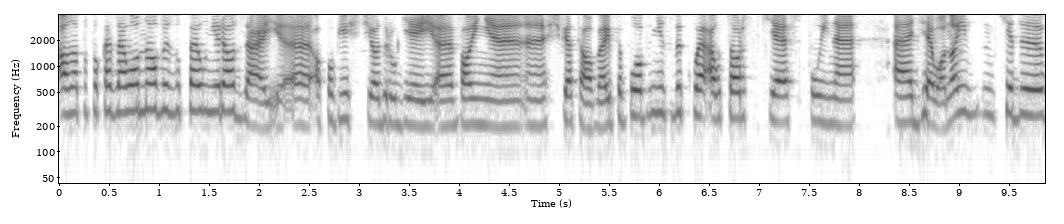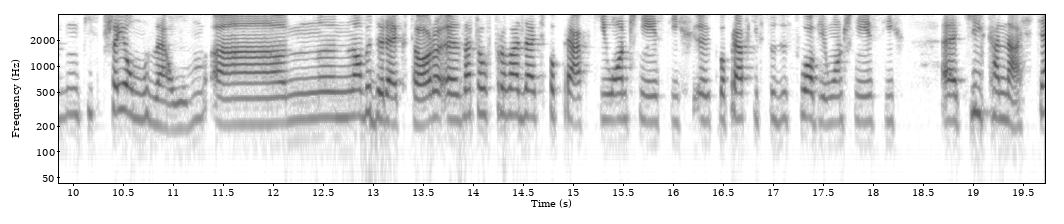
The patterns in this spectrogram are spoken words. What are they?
ono pokazało nowy zupełnie rodzaj e, opowieści o II e, wojnie światowej. To było niezwykłe, autorskie, spójne dzieło. No i kiedy PiS przejął muzeum, nowy dyrektor zaczął wprowadzać poprawki, łącznie jest ich, poprawki w cudzysłowie, łącznie jest ich E, kilkanaście,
